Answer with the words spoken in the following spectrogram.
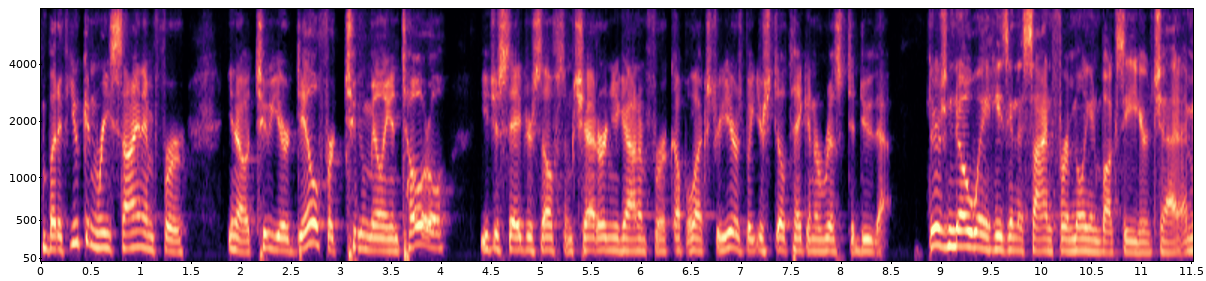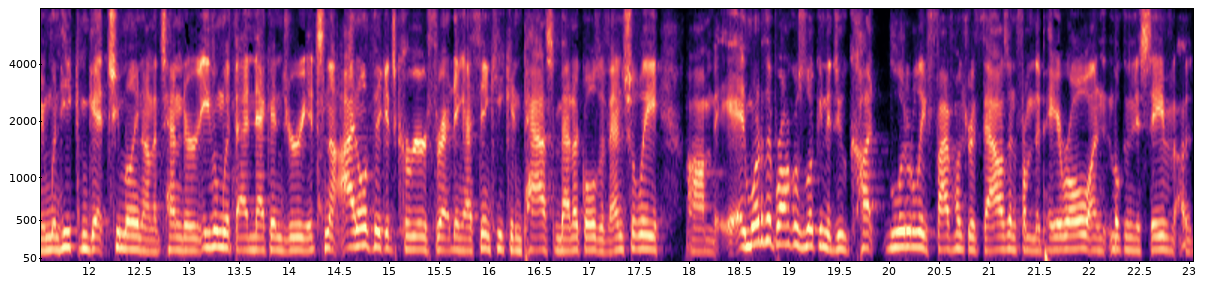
But if you can re-sign him for, you know, a two-year deal for two million total, you just saved yourself some cheddar and you got him for a couple extra years. But you're still taking a risk to do that. There's no way he's going to sign for a million bucks a year, Chad. I mean, when he can get two million on a tender, even with that neck injury, it's not. I don't think it's career threatening. I think he can pass medicals eventually. Um, and what are the Broncos looking to do? Cut literally five hundred thousand from the payroll and looking to save a,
